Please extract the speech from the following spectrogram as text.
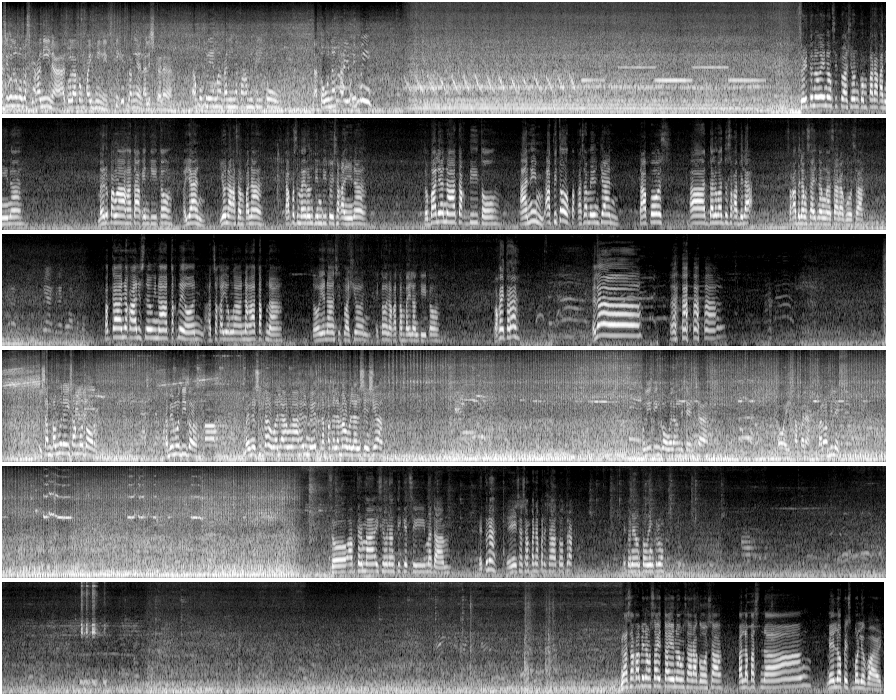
Kasi kung lumabas ka kanina at wala pang 5 minutes, ticket lang yan, alis ka na. Ang problema, kanina pa kami dito. Natow na nga yung iba eh. So ito na ngayon ang sitwasyon kumpara kanina. mayroon pang hahatakin dito. Ayan, yun nakasampa na. Tapos mayroon din dito isa kanina. So bali ang nahatak dito, anim, ah pito, kasama yun dyan. Tapos, ah, dalawa doon sa kabila. Sa kabilang side ng ah, Saragosa. Pagka nakaalis na yung inahatak na yon at saka yung ah, nahatak na, so yan na ang sitwasyon. Ito, nakatambay lang dito. Okay, tara. Hello! Isampa mo na isang motor. Sabi mo dito. May nasita, walang ah, helmet, napagalamang, walang lisensya. Ulitin ko, walang lisensya. Okay, sampa na. Para mabilis. So, after ma-issue ng ticket si Madam, ito na, eh, sasampa na pala sa tow truck. Ito na yung towing crew. Nasa kabilang side tayo ng Saragosa, palabas ng May Lopez Boulevard.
